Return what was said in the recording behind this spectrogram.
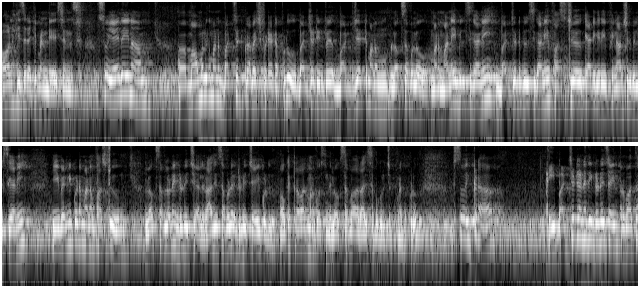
on his recommendations so ఏదైనా uh, మామూలుగా మనం బడ్జెట్ ప్రవేశపెట్టేటప్పుడు బడ్జెట్ బడ్జెట్ మనం లోక్సభలో మన మనీ బిల్స్ కానీ బడ్జెట్ బిల్స్ కానీ ఫస్ట్ కేటగిరీ ఫినాన్షియల్ బిల్స్ కానీ ఇవన్నీ కూడా మనం ఫస్ట్ లోక్సభలో ఇంట్రొడ్యూస్ చేయాలి. రాజ్యసభలో ఇంట్రొడ్యూస్ చేయకూడదు. ఓకే తర్వాత మనకు వస్తుంది లోక్సభ రాజ్యసభ గురించి చెప్పుకున్నప్పుడు సో ఇక్కడ ఈ బడ్జెట్ అనేది ఇంట్రొడ్యూస్ అయిన తర్వాత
